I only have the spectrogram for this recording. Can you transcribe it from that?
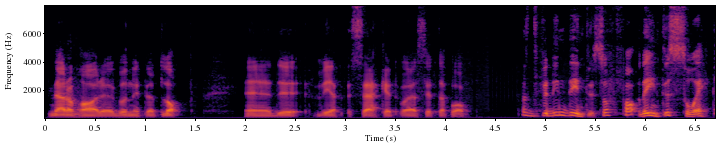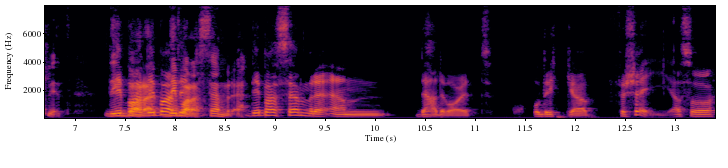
när de har vunnit ett lopp. Du vet säkert vad jag syftar på. Alltså, för det är, det är inte så fa- det är inte så äckligt. Det är, bara, det är bara, det- sämre. Det är bara sämre än det hade varit att dricka för sig. Alltså,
